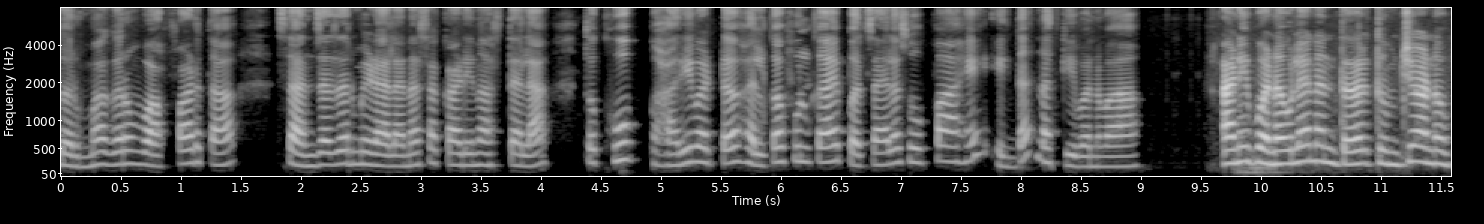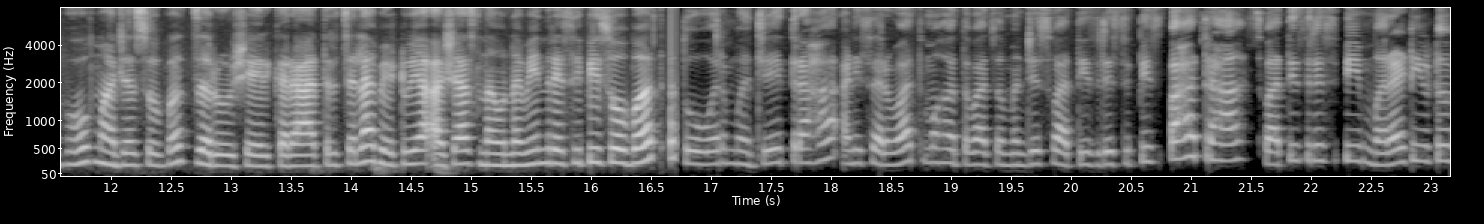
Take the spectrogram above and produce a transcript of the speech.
गरमागरम वाफाडता सांजा जर मिळाला ना सकाळी नाश्त्याला तर खूप भारी वाटतं. हलका फुलका आहे पचायला सोपा आहे. एकदा नक्की बनवा. आणि बनवल्यानंतर तुमचे अनुभव माझ्यासोबत जरूर शेअर करा. तर चला भेटूया अशाच नवनवीन रेसिपीसोबत तोवर मजेत राहा आणि सर्वात महत्त्वाचं म्हणजे स्वातीज रेसिपीज पाहत राहा. Swati's recipe Marathi YouTube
